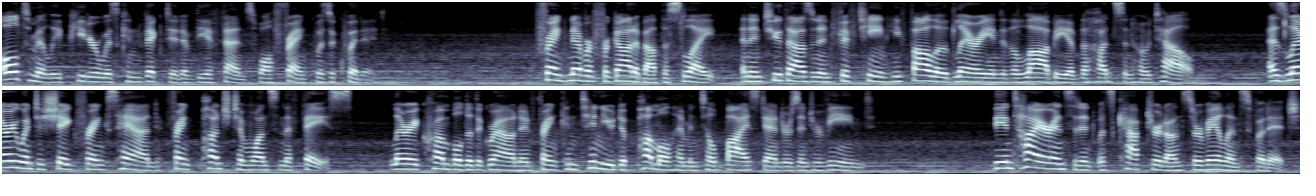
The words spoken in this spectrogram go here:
Ultimately, Peter was convicted of the offense while Frank was acquitted. Frank never forgot about the slight, and in 2015 he followed Larry into the lobby of the Hudson Hotel. As Larry went to shake Frank's hand, Frank punched him once in the face. Larry crumbled to the ground, and Frank continued to pummel him until bystanders intervened. The entire incident was captured on surveillance footage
